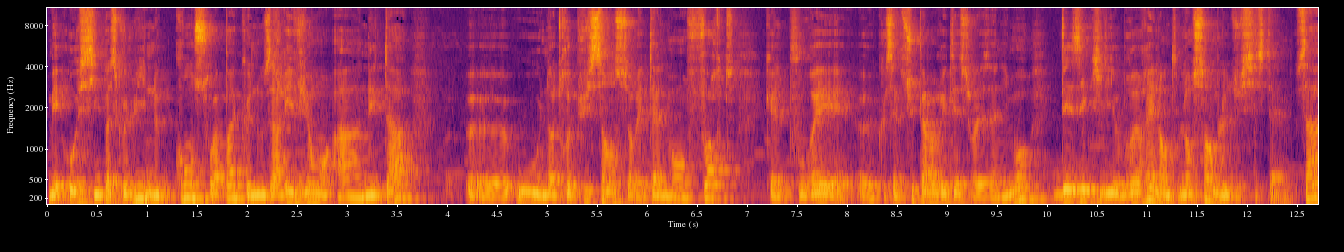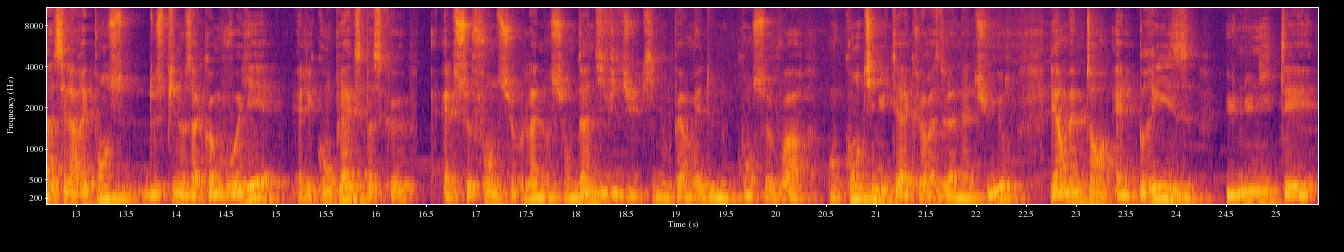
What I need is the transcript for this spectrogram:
Mais aussi parce que lui, ne conçoit pas que nous arrivions à un état euh, où notre puissance serait tellement forte qu'elle pourrait, euh, que cette supériorité sur les animaux déséquilibrerait l'ensemble du système. Ça, c'est la réponse de Spinoza. Comme vous voyez, elle est complexe parce que elle se fonde sur la notion d'individu qui nous permet de nous concevoir en continuité avec le reste de la nature, et en même temps, elle brise une unité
